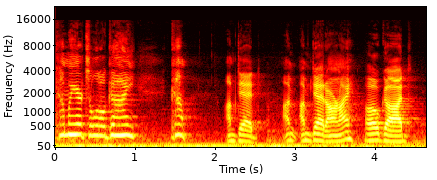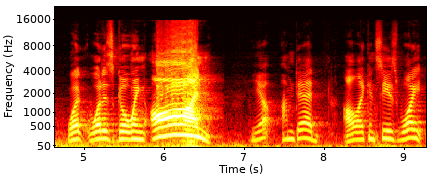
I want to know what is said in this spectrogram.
Come here, little guy. Come. I'm dead. I'm, I'm dead, aren't I? Oh, God. What What is going on? Yep, I'm dead. All I can see is white.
